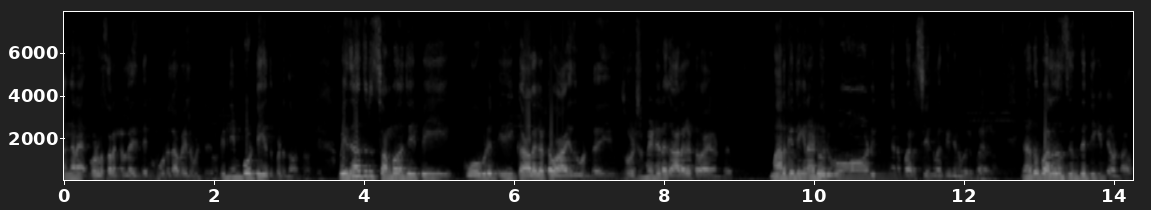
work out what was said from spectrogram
അങ്ങനെ ഉള്ള സ്ഥലങ്ങളിൽ ഇതിന്റെ കൂടുതൽ അവൈലബിലിറ്റി പിന്നെ ഇമ്പോർട്ട് ചെയ്യപ്പെടുന്നുണ്ട്. അപ്പൊ ഇതിനകത്തൊരു സംഭവം വെച്ചാൽ ഇപ്പൊ ഈ കോവിഡ് ഈ കാലഘട്ടം ആയതുകൊണ്ട് ഈ സോഷ്യൽ മീഡിയയുടെ കാലഘട്ടം ആയതുകൊണ്ട് മാർക്കറ്റിങ്ങിനായിട്ട് ഒരുപാട് ഇങ്ങനെ പരസ്യങ്ങളൊക്കെ ഇങ്ങനെ വരും. ഇതിനകത്ത് പലതും സിന്തറ്റിക്കിന്റെ ഉണ്ടാവും.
